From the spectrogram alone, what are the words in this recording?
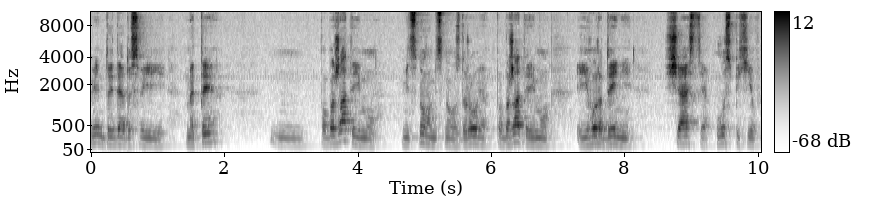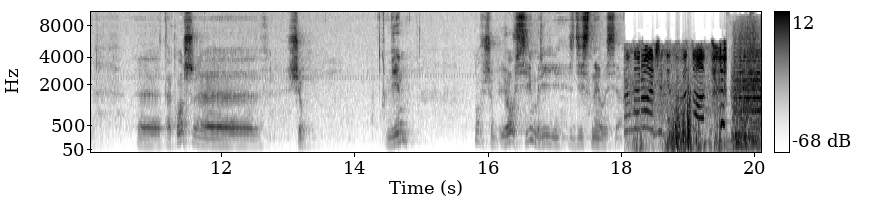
він дойде до своєї мети, побажати йому міцного, міцного здоров'я, побажати йому і його родині щастя, успіхів. Е, Також, е, щоб він, ну, щоб його всі мрії здійснилися. Народження, тебе тато.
